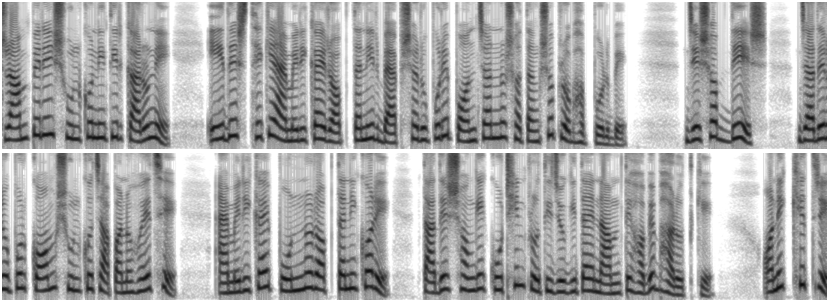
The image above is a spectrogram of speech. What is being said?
ট্রাম্পের এই শুল্ক নীতির কারণে এ দেশ থেকে আমেরিকায় রপ্তানির ব্যবসার উপরে পঞ্চান্ন শতাংশ প্রভাব পড়বে। যেসব দেশ যাদের ওপর কম শুল্ক চাপানো হয়েছে, আমেরিকায় পণ্য রপ্তানি করে তাদের সঙ্গে কঠিন প্রতিযোগিতায় নামতে হবে ভারতকে। অনেক ক্ষেত্রে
